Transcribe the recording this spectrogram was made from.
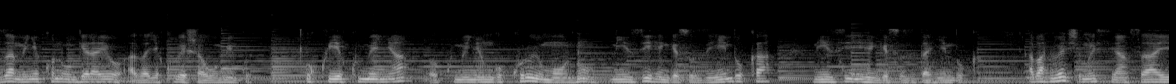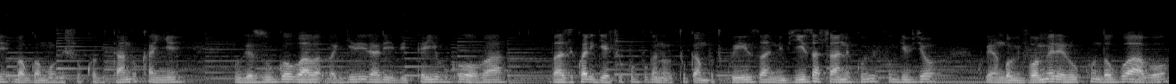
Uzamenye ko nugerayo azajya kubesha wumigwe ukwiye kumenya kumenya ngo kuri uyu muntu ni izihe ngeso zihinduka ni izihe ngeso zidahinduka. Abantu benshi muri fiyansaye bagwa mu bishuko bitandukanye kugeza ubwo bagirira riteye ubwoba bazi ko ari igihe cyo kuvugana utugambo twiza ni byiza cyane kubivuga ibyo kugira ngo bivomerere urukundo rwabo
